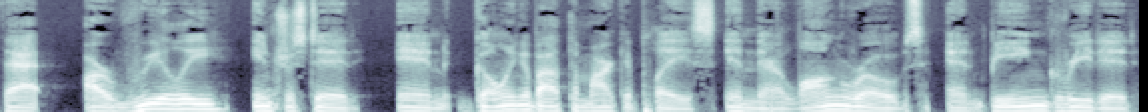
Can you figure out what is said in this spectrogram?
that are really interested in going about the marketplace in their long robes and being greeted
